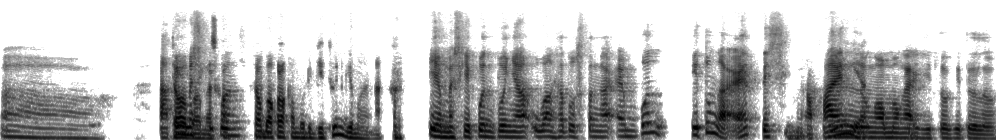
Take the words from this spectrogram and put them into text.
Oh. Tapi coba, meskipun mas, coba kalau kamu digituin gimana? Iya meskipun punya uang satu setengah m pun itu nggak etis. Ngapain iya. lu ngomong kayak gitu gitu loh?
